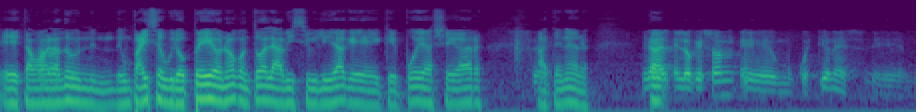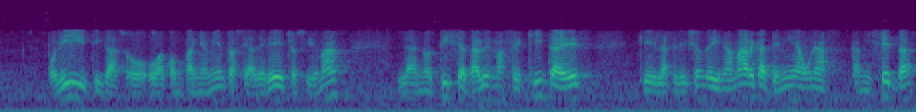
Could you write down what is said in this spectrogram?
estamos hablando de un, país europeo, ¿no? Con toda la visibilidad que, que pueda llegar a tener. Mira, en lo que son cuestiones políticas o, acompañamiento hacia derechos y demás, la noticia tal vez más fresquita es que la selección de Dinamarca tenía unas camisetas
